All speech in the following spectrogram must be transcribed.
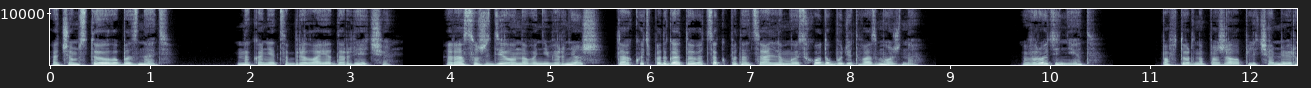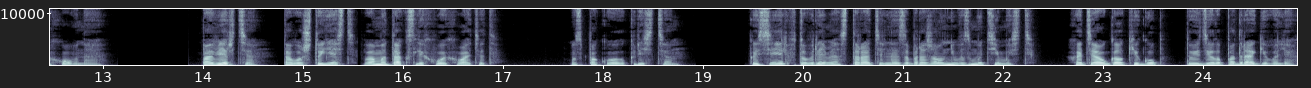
о чем стоило бы знать? Наконец обрела я дар речи. Раз уж сделанного не вернешь, так хоть подготовиться к потенциальному исходу будет возможно. Вроде нет. Повторно пожала плечами Верховная. «Поверьте, того, что есть, вам и так с лихвой хватит», — успокоил Кристиан. Кассиэль в то время старательно изображал невозмутимость, хотя уголки губ то и дело подрагивали.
